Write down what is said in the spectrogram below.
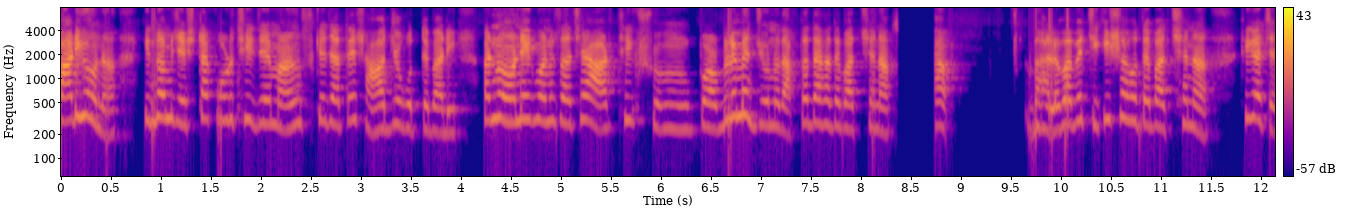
পারিও না। কিন্তু আমি চেষ্টা করছি যে মানুষকে যাতে সাহায্য করতে পারি। কারণ অনেক মানুষ আছে আর্থিক প্রবলেমের জন্য ডাক্তার দেখাতে পারছে না। ভালোভাবে চিকিৎসা হতে পারছে না, ঠিক আছে?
